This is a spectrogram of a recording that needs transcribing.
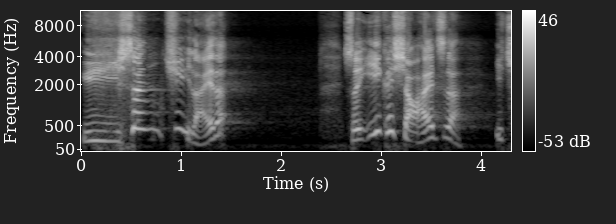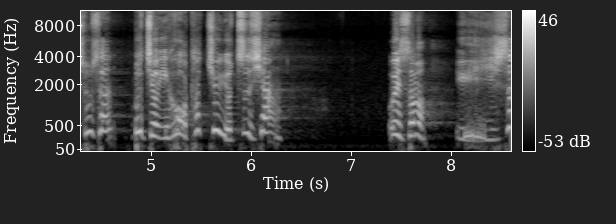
与生俱来的。所以，一个小孩子啊，一出生不久以后，他就有志向。为什么与生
